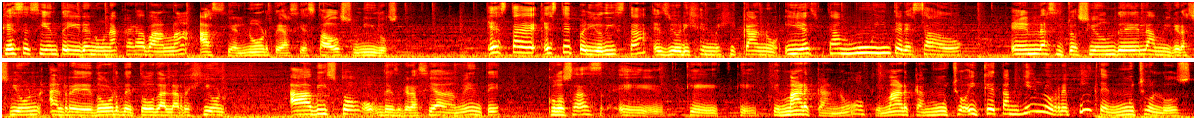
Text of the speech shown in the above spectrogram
qué se siente ir en una caravana hacia el norte, hacia Estados Unidos. Este, este periodista es de origen mexicano y está muy interesado en la situación de la migración alrededor de toda la región. Ha visto, desgraciadamente, cosas eh, que, que, marcan, ¿no? que marcan mucho y que también lo repiten mucho los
